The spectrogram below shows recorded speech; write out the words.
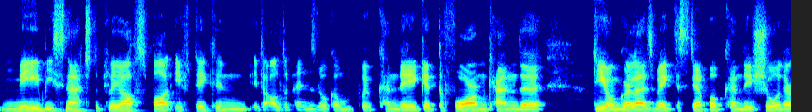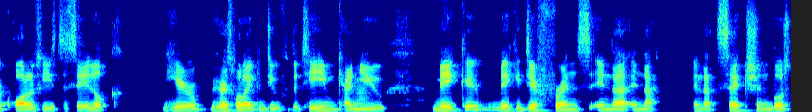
maybe snatch the playoff spot if they can. It all depends. Look, um, can they get the form? Can the the younger lads make the step up? Can they show their qualities to say, look, here here's what I can do for the team? Can mm-hmm. you make a, make a difference in that in that in that section? But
